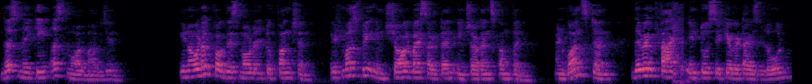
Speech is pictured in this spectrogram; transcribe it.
thus making a small margin. In order for this model to function, it must be insured by certain insurance company. And once done, they were packed into securitized loan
